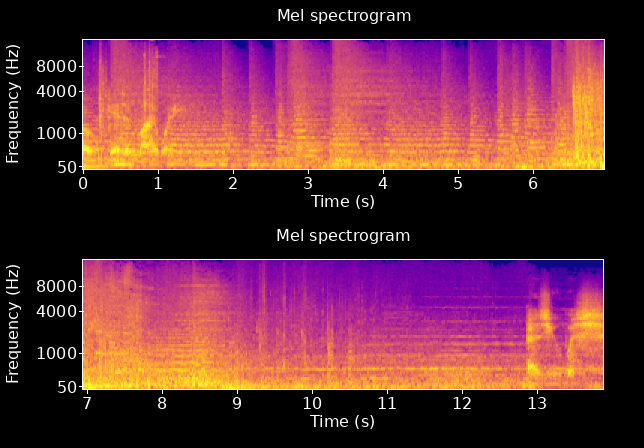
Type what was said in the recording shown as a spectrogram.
Don't get in my way. As you wish.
